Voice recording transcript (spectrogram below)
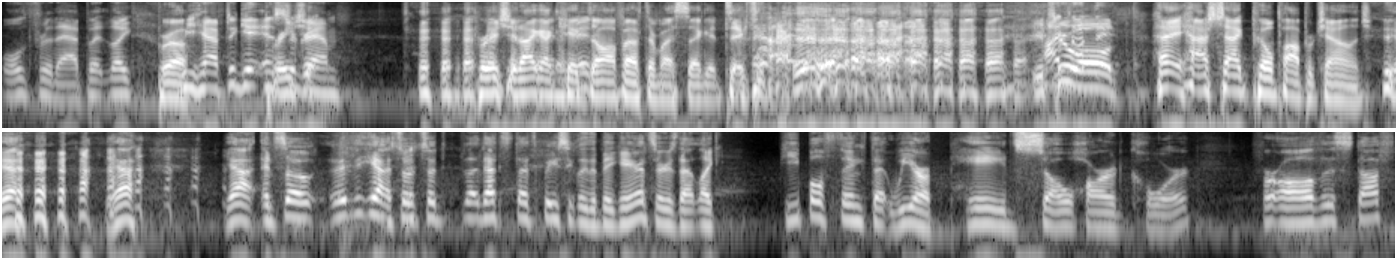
old for that. But like, Bro, we have to get preach it. Instagram. Appreciate I got kicked off after my second TikTok. You're too thought old. hey, hashtag pill popper challenge. yeah, yeah, yeah. And so, uh, yeah, so so that's that's basically the big answer is that like people think that we are paid so hardcore for all of this stuff.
